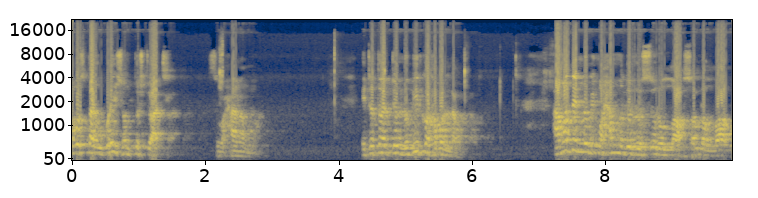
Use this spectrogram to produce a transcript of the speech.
অবস্থার উপরেই সন্তুষ্ট আছি। এটা তো একজন নবীর কথা বললাম। আমাদের নবী মোহাম্মদুর রসুল্লাহ সাল্লাল্লাহু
